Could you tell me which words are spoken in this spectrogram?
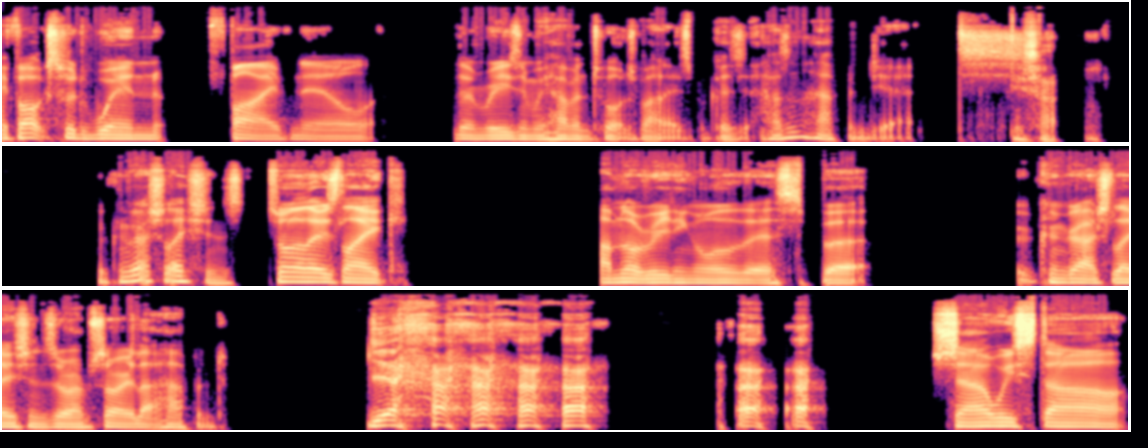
if Oxford win 5 0, the reason we haven't talked about it is because it hasn't happened yet. exactly. But congratulations. It's one of those like, I'm not reading all of this, but congratulations, or I'm sorry that happened. Yeah. Shall we start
